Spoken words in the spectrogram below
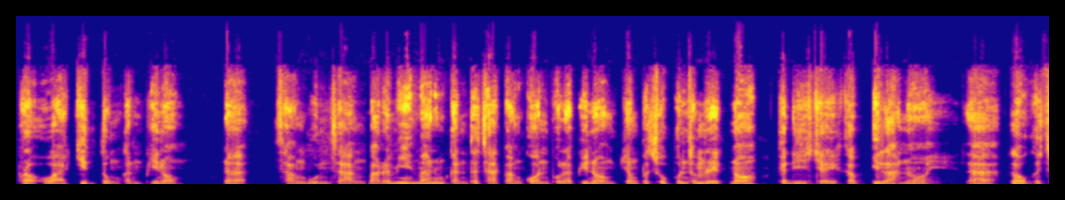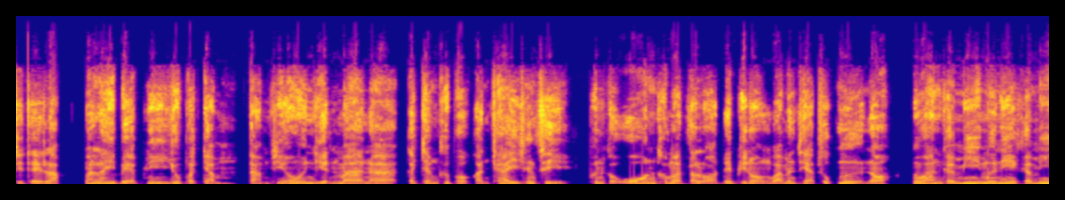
เพราะว่าจิตตรงกันพี่น้องนะฮะ สร้างบุญสร้างบารมีมานำกันทชาติบางก่อนพวกละพี่น้องยังประสบผลสำเร็จเนาะก็ดีใจกับอีหลาน้อยนะฮะเราก็จะได้รับมาไล่แบบนี้อยู่ประจำตามที่เฮาเห็นเห็นมานะฮะก็จังคือพอการใช้จังสี่เพิ่นก็โอนเข้ามาตลอดได้พี่น้องว่ามันแทบทุกมือเนาะเมื่อวานก็มีมื้อนี้ก็มี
